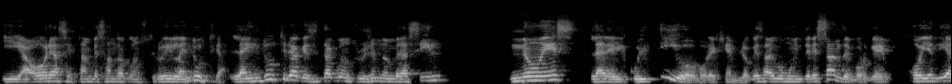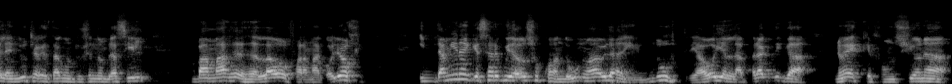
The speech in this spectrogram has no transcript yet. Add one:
y ahora se está empezando a construir la industria. La industria que se está construyendo en Brasil no es la del cultivo, por ejemplo, que es algo muy interesante, porque hoy en día la industria que está construyendo en Brasil va más desde el lado farmacológico. Y también hay que ser cuidadosos cuando uno habla de industria. Hoy en la práctica no es que funciona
